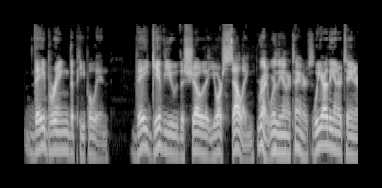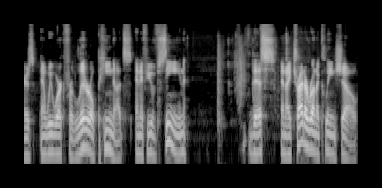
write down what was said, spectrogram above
they bring the people in they give you the show that you're selling Right. We're the entertainers. we are the entertainers and we work for literal peanuts and if you've seen this and i try to run a clean show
